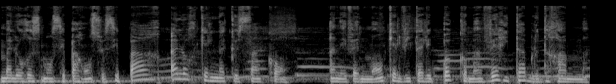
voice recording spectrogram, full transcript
Malheureusement, ses parents se séparent alors qu'elle n'a que 5 ans. Un événement qu'elle vit à l'époque comme un véritable drame.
